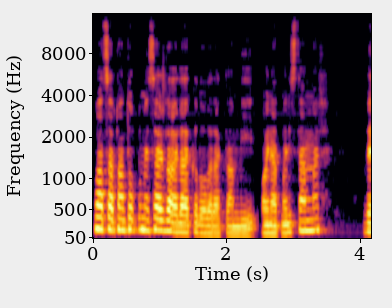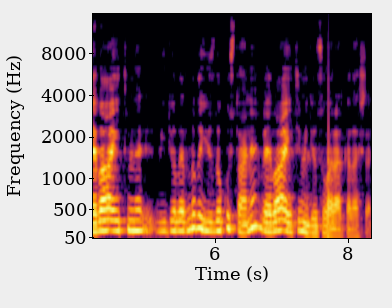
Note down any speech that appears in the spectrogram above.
WhatsApp'tan toplu mesajla alakalı olaraktan bir oynatma listem var. Veba eğitimleri videolarında da 109 tane veba eğitim videosu var arkadaşlar.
